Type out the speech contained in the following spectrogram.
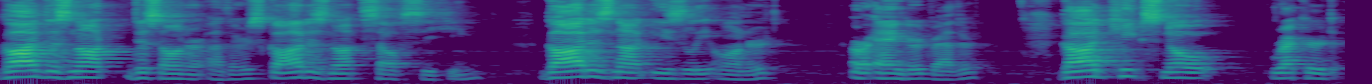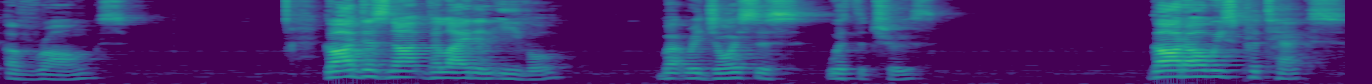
God does not dishonor others. God is not self seeking. God is not easily honored, or angered, rather. God keeps no record of wrongs. God does not delight in evil, but rejoices with the truth. God always protects.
